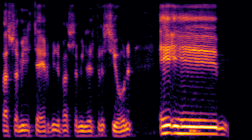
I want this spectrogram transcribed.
passami il termine, passami l'espressione, e,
